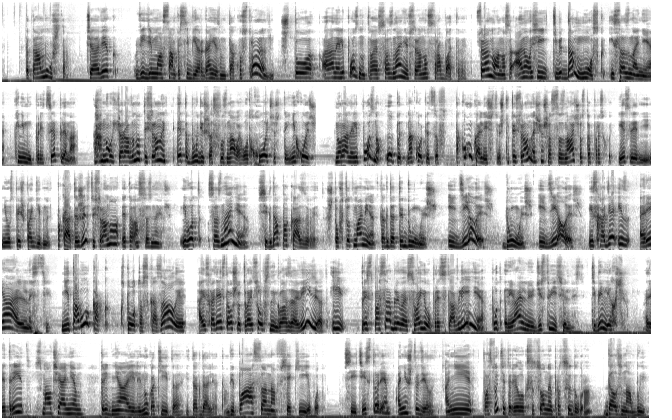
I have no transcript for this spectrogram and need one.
Потому что человек, видимо, сам по себе организм так устроен, что рано или поздно твое сознание все равно срабатывает. Все равно оно, оно если тебе дан мозг и сознание к нему прицеплено, оно все равно, ты все равно это будешь осознавать. Вот хочешь ты, не хочешь. Но рано или поздно опыт накопится в таком количестве, что ты все равно начнешь осознавать, что с тобой происходит, если не успеешь погибнуть. Пока ты жив, ты все равно это осознаешь. И вот сознание всегда показывает, что в тот момент, когда ты думаешь и делаешь, думаешь и делаешь, исходя из реальности, не того, как кто-то сказал, а исходя из того, что твои собственные глаза видят, и приспосабливая свое представление под реальную действительность, тебе легче. ретрит с молчанием три дня или ну какие-то и так далее. Там випасана, всякие вот все эти истории, они что делают? Они, по сути, это релаксационная процедура, должна быть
